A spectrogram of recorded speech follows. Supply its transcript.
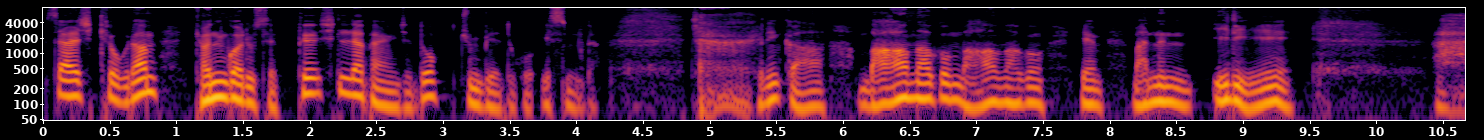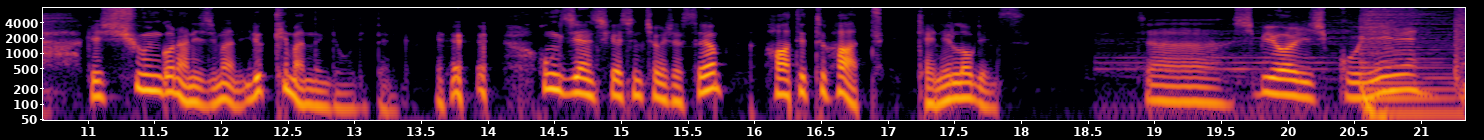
쌀 10kg, 견과류 세트, 실내 방향제도 준비해두고 있습니다. 자, 그러니까 마음하고 마음하고 맞는 일이 아, 그게 쉬운 건 아니지만 이렇게 맞는 경우도 있다니까. 홍지한 씨가 신청하셨어요. Heart to Heart, 케니 로긴스. 자, 12월 29일 어,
